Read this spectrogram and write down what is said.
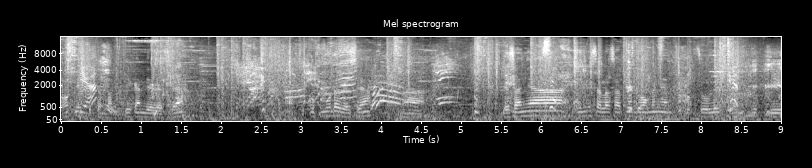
oke kita matikan dia guys ya nah, cukup mudah guys ya nah biasanya ini salah satu domain yang cukup sulit untuk di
